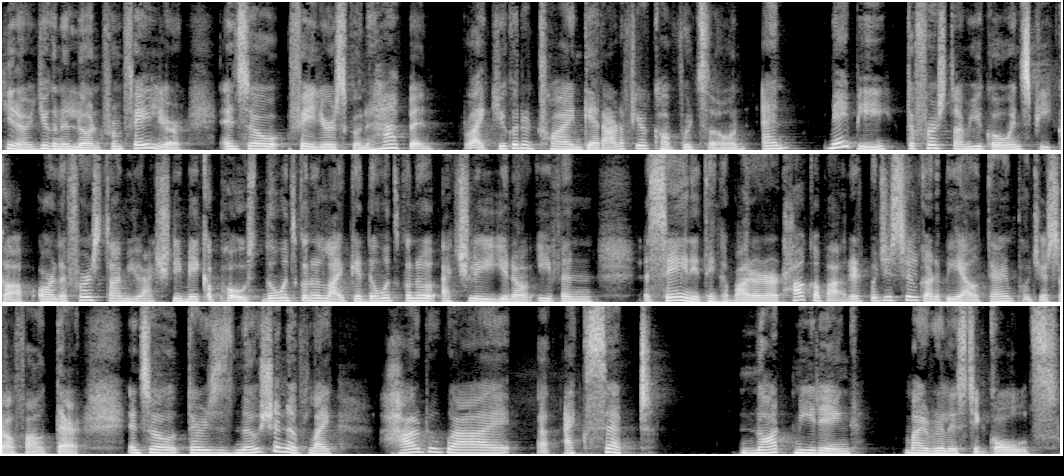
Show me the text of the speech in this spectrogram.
you know, you're going to learn from failure. And so failure is going to happen. Like you're going to try and get out of your comfort zone and maybe the first time you go and speak up or the first time you actually make a post, no one's going to like it. No one's going to actually, you know, even say anything about it or talk about it, but you still got to be out there and put yourself out there. And so there's this notion of like, how do I uh, accept not meeting my realistic goals?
